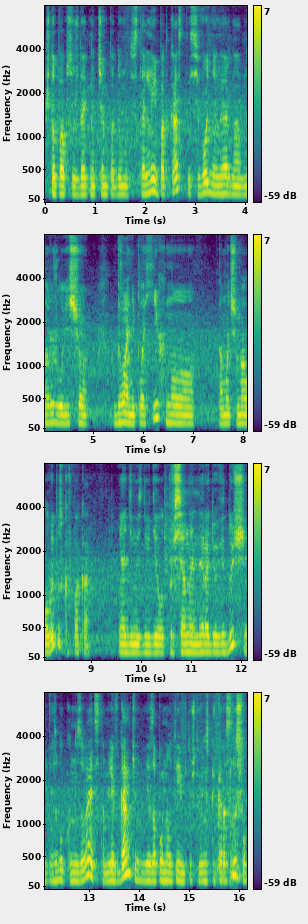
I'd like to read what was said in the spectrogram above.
что пообсуждать, над чем подумать. Остальные подкасты сегодня, наверное, обнаружил еще два неплохих, но там очень мало выпусков пока. И один из них делает профессиональный радиоведущий. Я забыл, как он называется. Там Лев Ганкин. Я запомнил это имя, потому что его несколько раз слышал.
